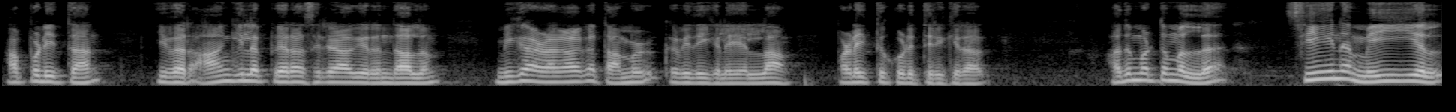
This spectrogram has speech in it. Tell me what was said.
அப்படித்தான் இவர் ஆங்கில பேராசிரியராக இருந்தாலும் மிக அழகாக தமிழ் கவிதைகளை எல்லாம் படைத்து கொடுத்திருக்கிறார். அது மட்டுமல்ல சீன மெய்யியல்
